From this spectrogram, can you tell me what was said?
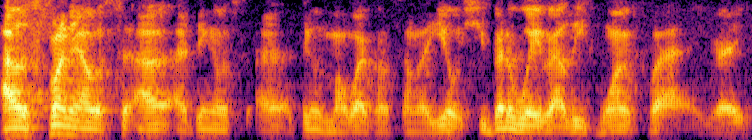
I was funny. I was, I, I think I was, I think with my wife, I was like, "Yo, she better wave at least one flag, right?"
